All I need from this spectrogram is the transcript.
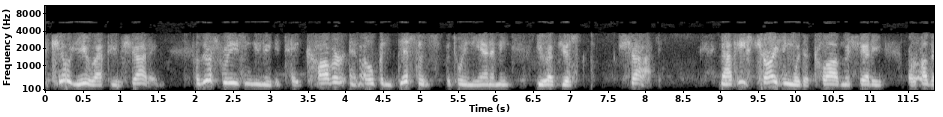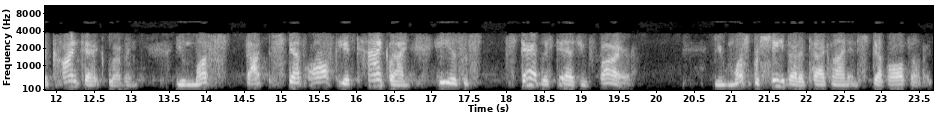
to kill you after you've shot him. For this reason, you need to take cover and open distance between the enemy you have just shot. Now, if he's charging with a club, machete, or other contact weapon, you must stop, step off the attack line. He is established as you fire. You must proceed that attack line and step off of it.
